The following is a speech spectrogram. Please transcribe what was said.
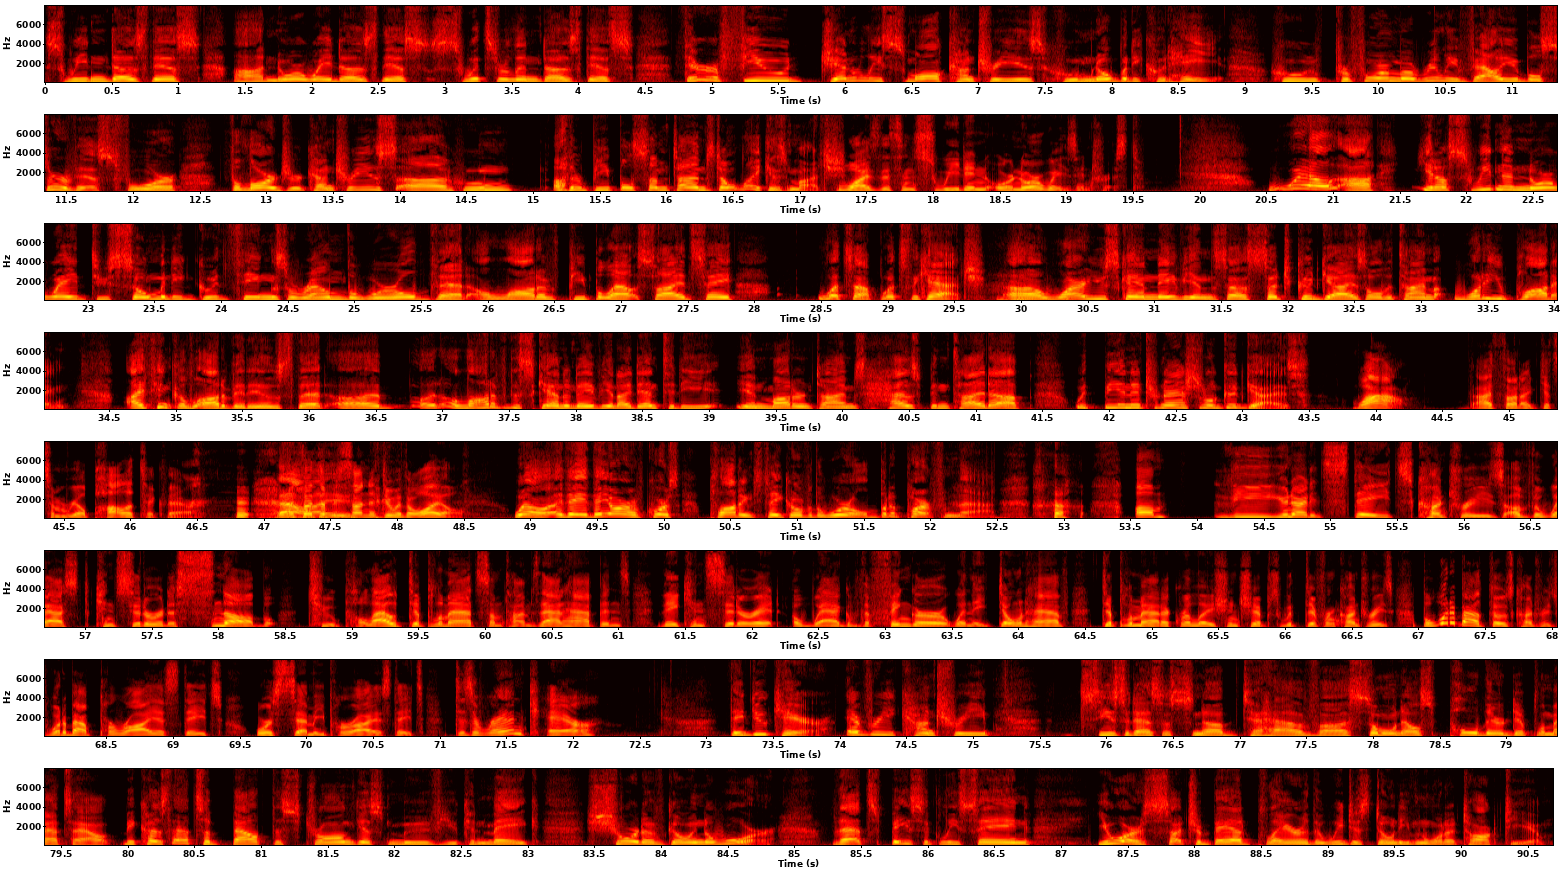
Sweden does this, uh, Norway does this, Switzerland does this. There are a few generally small countries whom nobody could hate who perform a really valuable service for the larger countries uh, whom other people sometimes don't like as much. Why is this in Sweden or Norway's interest? Well, uh, you know, Sweden and Norway do so many good things around the world that a lot of people outside say, What's up? What's the catch? Mm-hmm. Uh, why are you Scandinavians uh, such good guys all the time? What are you plotting? I think a lot of it is that uh, a lot of the Scandinavian identity in modern times has been tied up with being international good guys. Wow. I thought I'd get some realpolitik there. I thought there'd be something to do with oil. Well, they, they are, of course, plotting to take over the world, but apart from that. um, the United States, countries of the West consider it a snub to pull out diplomats. Sometimes that happens. They consider it a wag of the finger when they don't have diplomatic relationships with different countries. But what about those countries? What about pariah states or semi pariah states? Does Iran care? They do care. Every country sees it as a snub to have uh, someone else pull their diplomats out because that's about the strongest move you can make short of going to war. That's basically saying, you are such a bad player that we just don't even want to talk to you.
